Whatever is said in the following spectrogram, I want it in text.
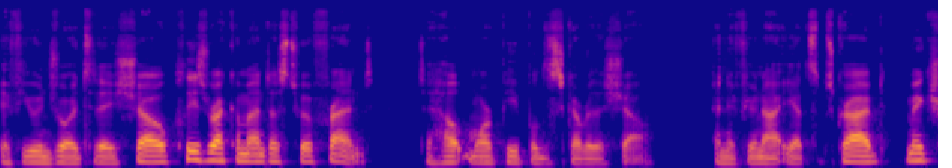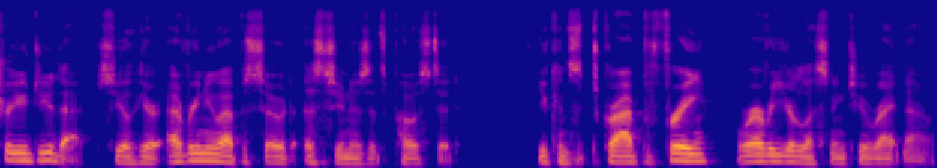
If you enjoyed today's show, please recommend us to a friend to help more people discover the show. And if you're not yet subscribed, make sure you do that so you'll hear every new episode as soon as it's posted. You can subscribe for free wherever you're listening to right now.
